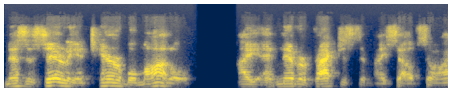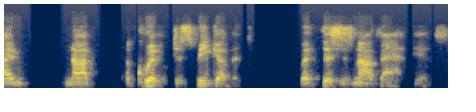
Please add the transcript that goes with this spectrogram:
necessarily a terrible model. I have never practiced it myself, so I'm not equipped to speak of it. But this is not that, yes.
